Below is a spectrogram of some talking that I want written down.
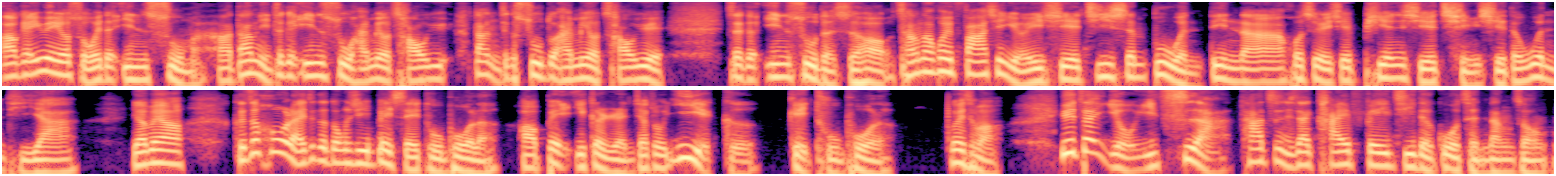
OK，因为有所谓的音速嘛，啊，当你这个音速还没有超越，当你这个速度还没有超越这个音速的时候，常常会发现有一些机身不稳定啊，或是有一些偏斜倾斜的问题呀。有没有？可是后来这个东西被谁突破了？好，被一个人叫做叶格给突破了。为什么？因为在有一次啊，他自己在开飞机的过程当中，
